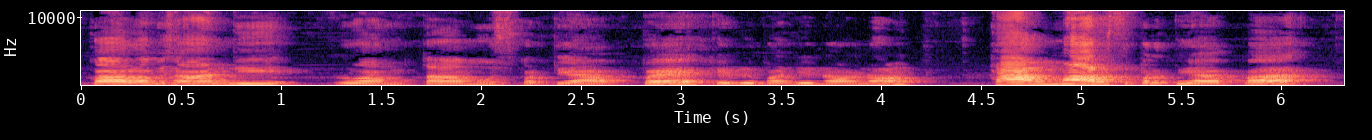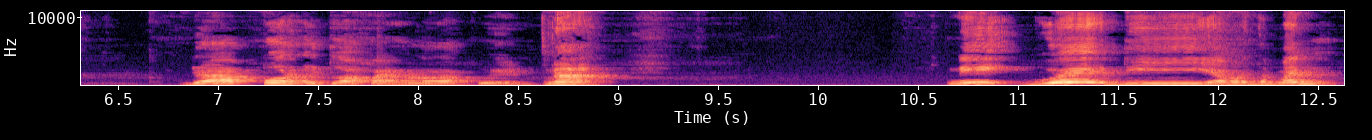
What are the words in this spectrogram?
kalau misalkan di ruang tamu seperti apa, kehidupan di 00, kamar seperti apa, dapur itu apa yang lo lakuin? Nah, nih gue di apartemen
